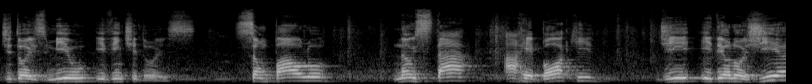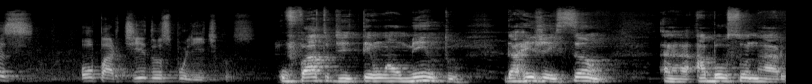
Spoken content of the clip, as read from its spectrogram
de 2022. São Paulo não está a reboque de ideologias ou partidos políticos. O fato de ter um aumento da rejeição uh, a Bolsonaro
